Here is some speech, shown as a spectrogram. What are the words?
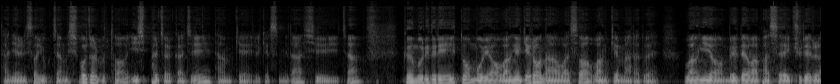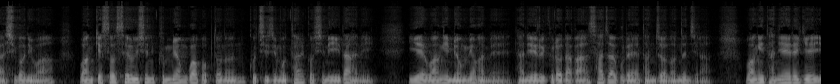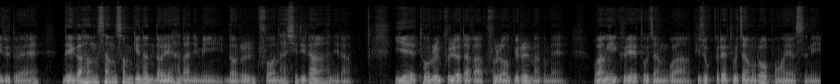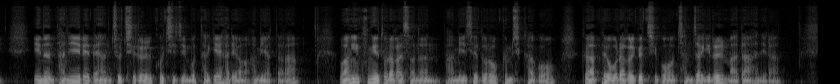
다니엘서 6장 15절부터 28절까지 다 함께 읽겠습니다. 시작. 그 무리들이 또 모여 왕에게로 나와서 왕께 말하되 왕이여 메대와 바세의 규례를 아시거니와 왕께서 세우신 금령과 법도는 고치지 못할 것이니이다 하니 이에 왕이 명령함에 다니엘을 끌어다가 사자굴에 던져 넣는지라 왕이 다니엘에게 이르되 내가 항상 섬기는 너의 하나님이 너를 구원하시리라 하니라 이에 돌을 굴려다가 굴 어귀를 막음에 왕이 그의 도장과 귀족들의 도장으로 봉하였으니 이는 다니엘에 대한 조치를 고치지 못하게 하려 함이었더라 왕이 궁에 돌아가서는 밤이 새도록 금식하고 그 앞에 오락을 그치고 잠자기를 마다하니라.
